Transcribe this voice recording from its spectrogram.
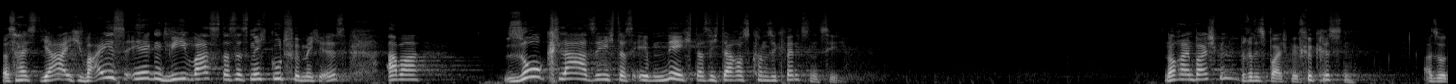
Das heißt, ja, ich weiß irgendwie was, dass es nicht gut für mich ist, aber so klar sehe ich das eben nicht, dass ich daraus Konsequenzen ziehe. Noch ein Beispiel, drittes Beispiel für Christen. Also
